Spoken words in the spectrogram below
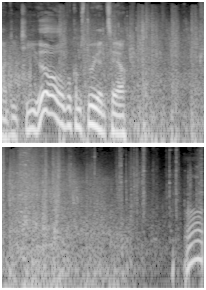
Armer DT. Oh, wo kommst du jetzt her? Ah,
